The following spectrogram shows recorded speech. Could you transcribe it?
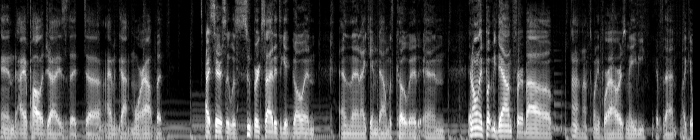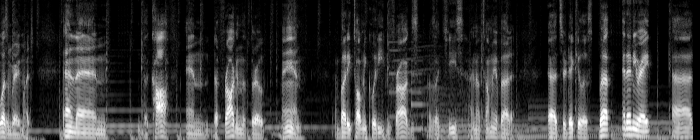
and I apologize that uh, I haven't got more out. But I seriously was super excited to get going, and then I came down with COVID, and it only put me down for about I don't know 24 hours, maybe if that. Like it wasn't very much, and then the cough and the frog in the throat man, my buddy told me quit eating frogs. I was like, geez, I know. Tell me about it. Uh, it's ridiculous. But at any rate, uh,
